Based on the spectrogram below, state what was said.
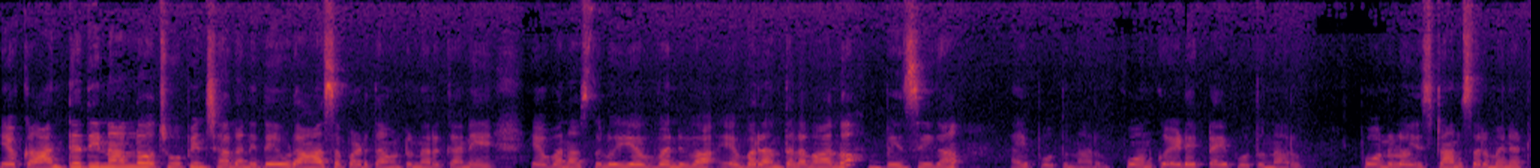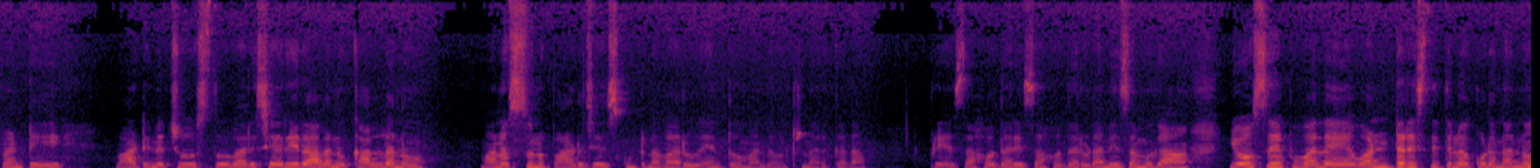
ఈ యొక్క అంత్య దినాల్లో చూపించాలని దేవుడు ఆశపడుతూ ఉంటున్నారు. కానీ యవ్వనస్తులు ఎవరి వా ఎవరంతల వాళ్ళు బిజీగా అయిపోతున్నారు. ఫోన్కు ఎడిక్ట్ అయిపోతున్నారు. ఫోన్లో ఇష్టానుసరమైనటువంటి వాటిని చూస్తూ వారి శరీరాలను కళ్ళను మనస్సును పాడు చేసుకుంటున్న వారు ఎంతోమంది ఉంటున్నారు కదా. ప్రియ సహోదరి సహోదరుడా నిజముగా యోసేపు వలె ఒంటరి స్థితిలో కూడా నన్ను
